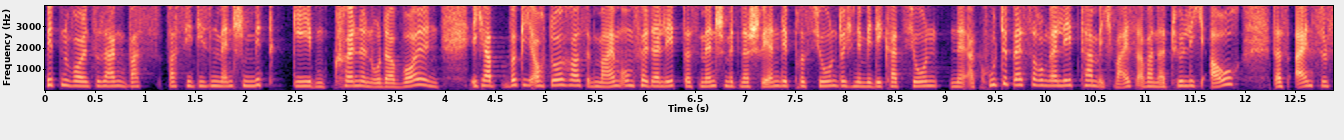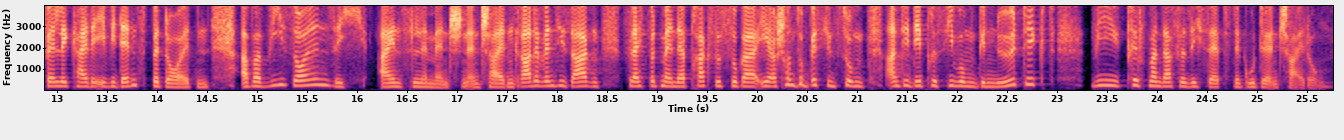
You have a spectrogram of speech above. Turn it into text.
bitten wollen zu sagen, was, was Sie diesen Menschen mitgeben können oder wollen. Ich habe wirklich auch durchaus in meinem Umfeld erlebt, dass Menschen mit einer schweren Depression durch eine Medikation eine akute Besserung erlebt haben. Ich weiß aber natürlich auch, dass Einzelfälle keine Evidenz bedeuten. Aber wie sollen sich einzelne Menschen entscheiden? Gerade wenn Sie sagen, vielleicht wird man in der Praxis sogar eher schon so ein bisschen zum Antidepressivum genötigt. Wie trifft man da für sich selbst eine gute Entscheidung?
